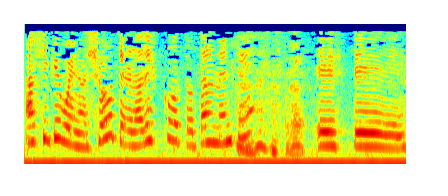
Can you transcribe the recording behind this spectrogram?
Así que bueno, yo te agradezco totalmente este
